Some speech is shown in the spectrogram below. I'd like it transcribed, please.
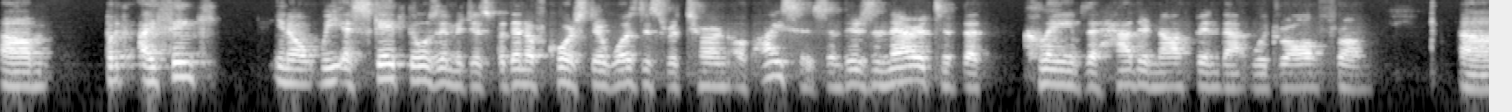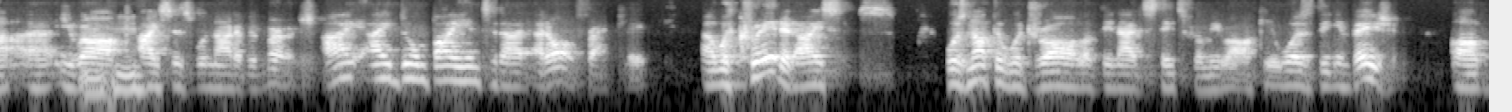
Um, but I think, you know, we escaped those images. But then, of course, there was this return of ISIS, and there's a narrative that claims that had there not been that withdrawal from uh, uh, Iraq, mm-hmm. ISIS would not have emerged. I, I don't buy into that at all, frankly. Uh, what created ISIS was not the withdrawal of the United States from Iraq; it was the invasion of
